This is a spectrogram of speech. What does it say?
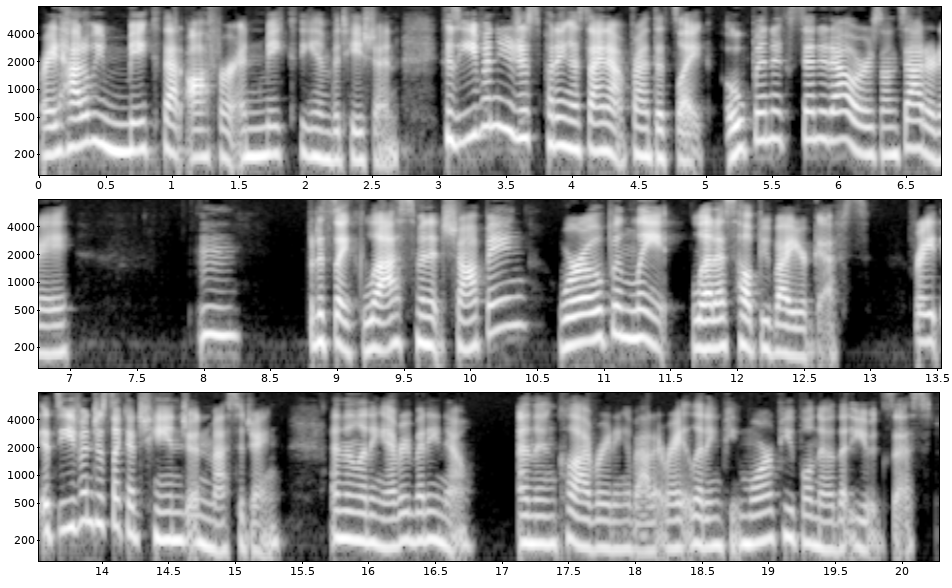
Right? How do we make that offer and make the invitation? Because even you just putting a sign out front that's like open extended hours on Saturday, mm, but it's like last minute shopping. We're open late. Let us help you buy your gifts. Right? It's even just like a change in messaging and then letting everybody know and then collaborating about it, right? Letting pe- more people know that you exist.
